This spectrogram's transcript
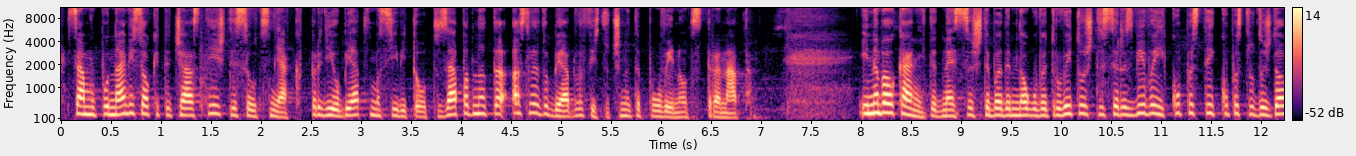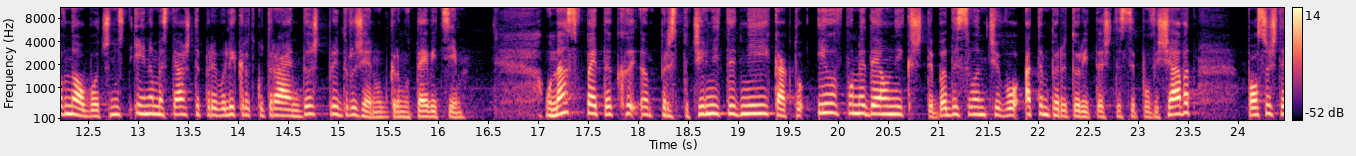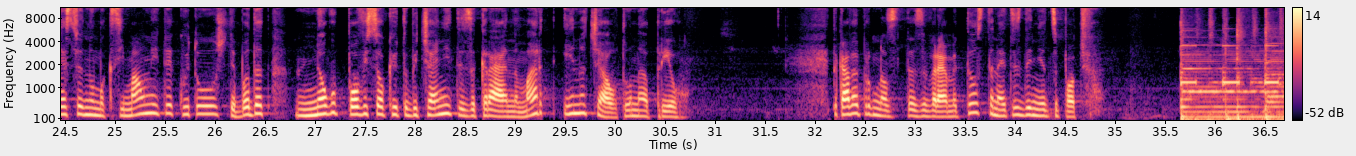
Само по най-високите части ще са от сняг. Преди обяд в масивите от западната, а след обяд в източната половина от страната. И на Балканите днес ще бъде много ветровито, ще се развива и купаста и купасто дъждовна облачност и на места ще превали краткотраен дъжд, придружен от грамотевици. У нас в петък през почивните дни, както и в понеделник, ще бъде слънчево, а температурите ще се повишават. По-съществено максималните, които ще бъдат много по-високи от обичайните за края на март и началото на април. Такава е прогнозата за времето. Останете с денят започва.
